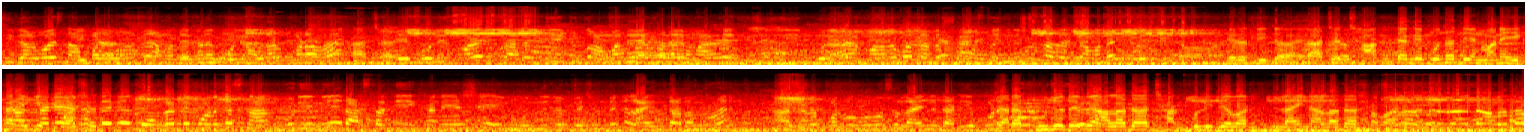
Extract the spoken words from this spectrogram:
সিরিয়াল ওয়াইজ নাম্বার বলবে আমাদের এখানে বলি প্রদান করা হয়। আচ্ছা। এই বলি পরে তাদের যেটুকু আমাদের এখানে মাকে এই বলিটা করানোর তাদের সমস্ত জিনিসটা তাদেরকে আমাদের ফেরত দিতে হয়। আচ্ছা ছাদটাকে কোথা দিয়ে? মানে এখানে কি পয়সা থেকে গঙ্গা থেকে অনেকে স্নান করিয়ে নিয়ে রাস্তা দিয়ে এখানে এসে এই মন্দিরের পেছন থেকে লাইন দাঁড়ানো হয়। এখানে পরপর পরপর লাইনে দাঁড়িয়ে পড়ে। যারা পুজো দেবে আলাদা ছাগবলি দেওয়ার লাইন আলাদা সব আলাদা আলাদা আলাদা আলাদা।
